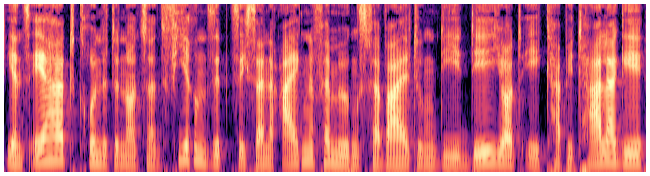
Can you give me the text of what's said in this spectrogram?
Jens Erhard gründete 1974 seine eigene Vermögensverwaltung, die DJE Kapital AG,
